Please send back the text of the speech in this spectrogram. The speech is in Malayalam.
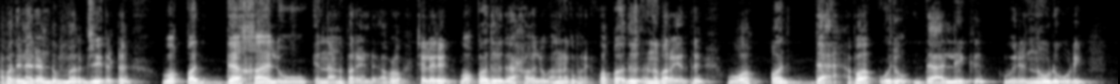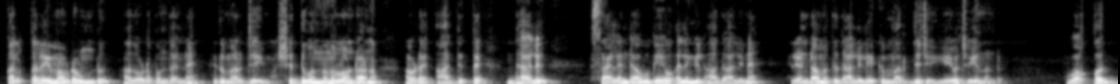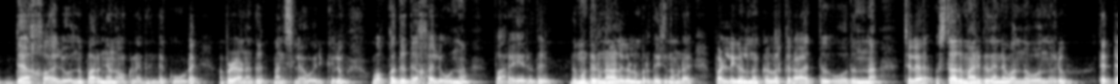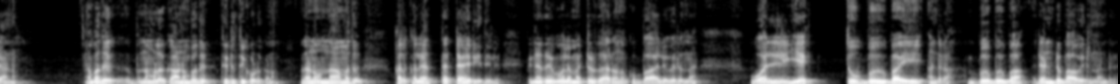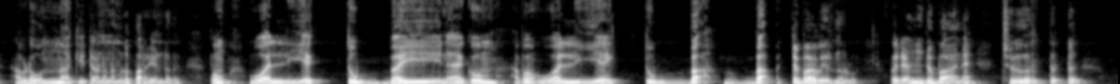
അപ്പോൾ അതിനെ രണ്ടും മെർജ് ചെയ്തിട്ട് വഖദ്ദഖലു എന്നാണ് പറയേണ്ടത്. അപ്പോൾ ചിലർ വഖദ് ദഹലു അങ്ങനെയൊക്കെ പറയും. വഖദ് എന്ന് പറയരുത്. വഖദ്ദ അപ്പോൾ ഒരു ദാലിലേക്ക് വരുന്നോടുകൂടി കൽക്കലയും അവിടെ ഉണ്ട്. അതോടൊപ്പം തന്നെ ഇത് മെർജ് ചെയ്യും. ഷെദ് വന്നു എന്നുള്ളതുകൊണ്ടാണ് അവിടെ ആദ്യത്തെ ദാൽ സൈലന്റ് ആവുകയോ അല്ലെങ്കിൽ ആ ദാലിനെ രണ്ടാമത്തെ ദാലിലേക്ക് മെർജ് ചെയ്യുകയോ ചെയ്യുന്നുണ്ട്. വഖദ് ദഹലു എന്ന് പറഞ്ഞു നോക്കണം ഇതിന്റെ കൂടെ. അപ്പോഴാണത് മനസ്സിലാവുക. ഒരിക്കലും വഖദ് ദഖലു എന്ന് പറയരുത്. ഇത് മുതിർന്ന ആളുകളും പ്രത്യേകിച്ച് നമ്മുടെ പള്ളികളിൽ നിന്നൊക്കെയുള്ള കിറാത്ത് ഓതുന്ന ചില ഉസ്താദുമാർക്ക് തന്നെ വന്നു പോകുന്ന ഒരു തെറ്റാണ്. അപ്പോൾ അത് നമ്മൾ കാണുമ്പോൾ അത് തിരുത്തി കൊടുക്കണം. അതാണ് ഒന്നാമത് കൽക്കല തെറ്റായ രീതിയിൽ പിന്നെ അതേപോലെ മറ്റൊരു ഉദാഹരണം നോക്കൂ. ബാൽ വരുന്ന വൽ യക്തുബ് ബൈ ഉണ്ടല്ല. ബ രണ്ട് ബ വരുന്നുണ്ട്. അവിടെ ഒന്നാക്കിയിട്ടാണ് നമ്മൾ പറയേണ്ടത്. അപ്പം വല്യക്തുബൈനക്കും അപ്പോൾ വല്യക്തുബ ബ ഒറ്റ ബ വരുന്നുള്ളൂ. അപ്പോൾ രണ്ട് ബാനെ ചേർത്തിട്ട്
